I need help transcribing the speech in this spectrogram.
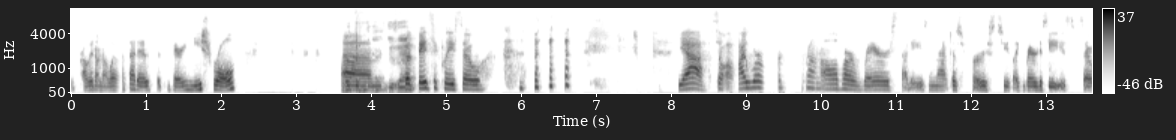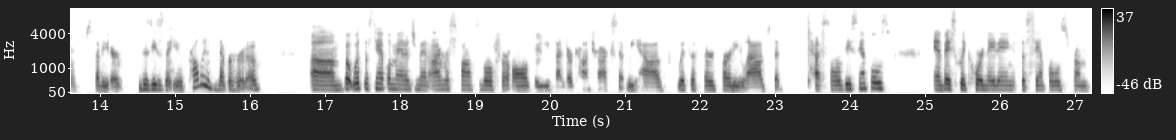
You probably don't know what that is. It's a very niche role. Um, but basically, so yeah, so I work on all of our rare studies, and that just refers to like rare disease. So study or diseases that you probably have never heard of. Um, but with the sample management, I'm responsible for all the vendor contracts that we have with the third party labs that test all of these samples and basically coordinating the samples from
